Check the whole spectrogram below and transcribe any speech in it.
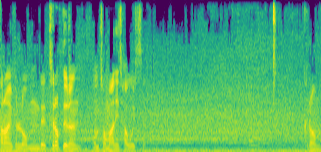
사람이 별로 없는데 트럭들은 엄청 많이 자고 있어요. 그럼.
